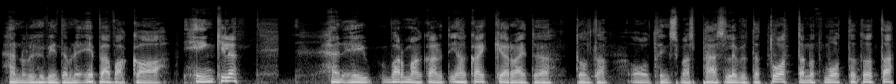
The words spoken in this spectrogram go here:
hän oli hyvin tämmöinen epävakaa henkilö. Hän ei varmaankaan nyt ihan kaikkia raitoja tuolta All Things Must Pass-levyltä tuottanut, mutta tuota,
